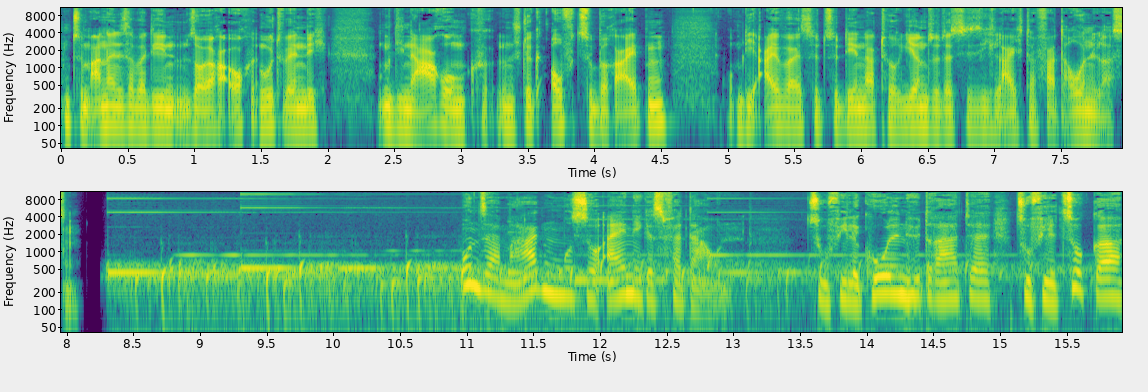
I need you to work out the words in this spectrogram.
Und zum anderen ist aber die Säure auch notwendig, um die Nahrung ein Stück aufzubereiten, um die Eiweiße zu denaturieren, sodass sie sich leichter verdauen lassen. Unser Magen muss so einiges verdauen. Zu viele Kohlenhydrate, zu viel Zucker,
